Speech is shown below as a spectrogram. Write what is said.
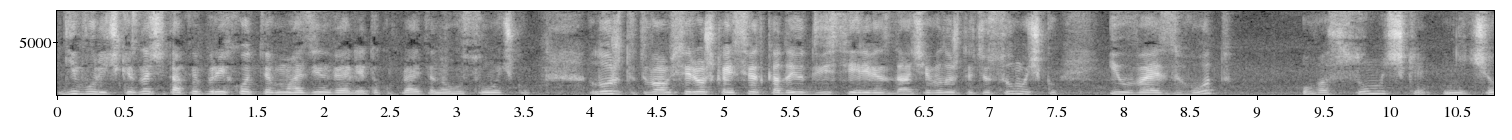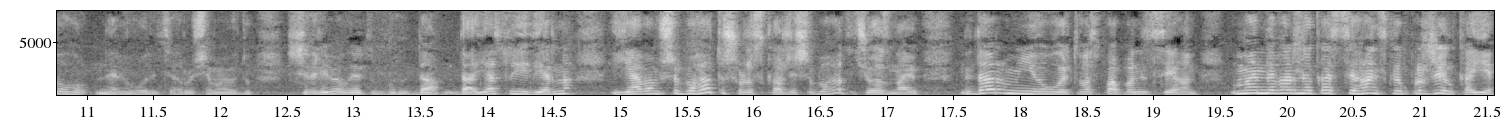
Дівулечки, значить так, ви приходите в магазин Віолетта, купляєте нову сумочку, ложите вам Сережка і Світка дають 200 гривень здачі. Ви ложите цю сумочку і весь год у вас сумочки нічого не виводиться, гроші я маю в виду. Все время вони тут будуть. Да, да, я суєвірна, я вам ще багато що розкажу, ще багато чого знаю. Недаром мені говорять, у вас папа не циган. У мене, напевно, якась циганська прожилка є,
